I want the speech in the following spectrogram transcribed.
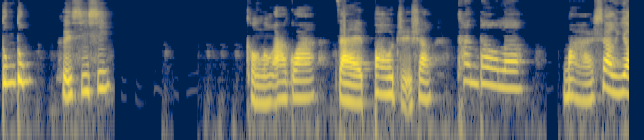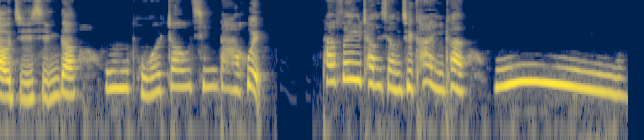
东东和西西。恐龙阿瓜在报纸上看到了。马上要举行的巫婆招亲大会，他非常想去看一看。呜，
